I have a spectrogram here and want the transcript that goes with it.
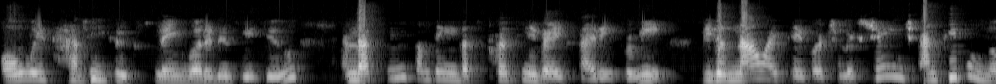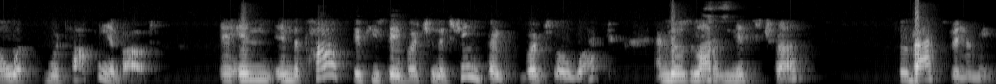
always having to explain what it is we do. And that's been something that's personally very exciting for me because now I say virtual exchange and people know what we're talking about. In, in the past, if you say virtual exchange, like virtual what? And there was a lot of mistrust. So that's been amazing.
